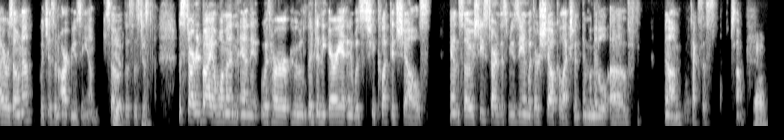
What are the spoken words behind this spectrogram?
Arizona, which is an art museum. So yes. this is just started by a woman and it with her who lived in the area, and it was she collected shells, and so she started this museum with her shell collection in the middle of um, Texas. So, wow.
